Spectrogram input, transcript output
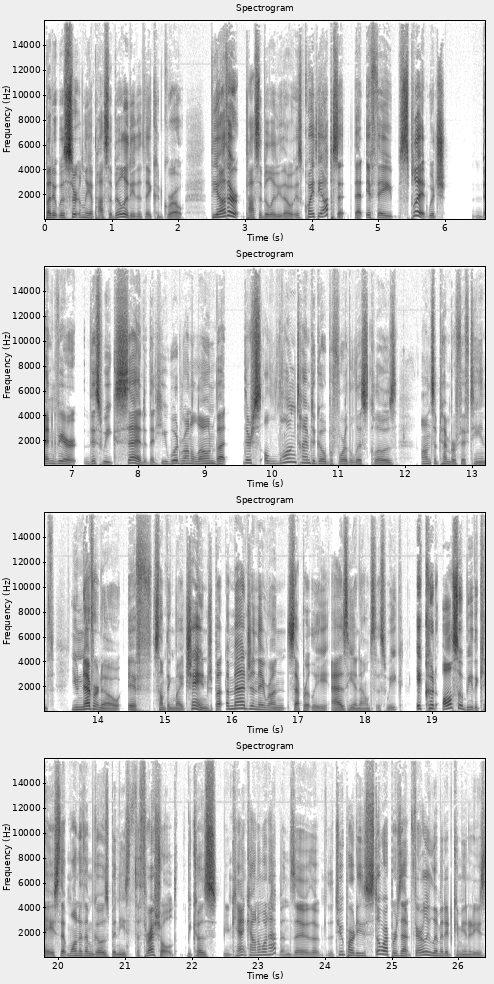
but it was certainly a possibility that they could grow. The other possibility, though, is quite the opposite that if they split, which Ben Gvir this week said that he would run alone, but there's a long time to go before the list close on September 15th. You never know if something might change, but imagine they run separately, as he announced this week. It could also be the case that one of them goes beneath the threshold because you can't count on what happens. Uh, the, the two parties still represent fairly limited communities.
